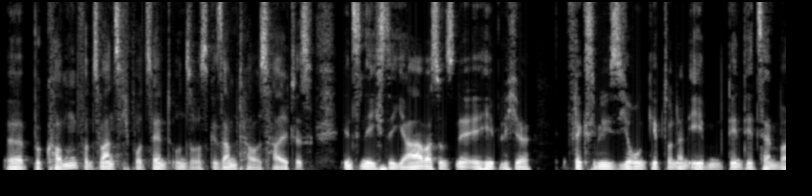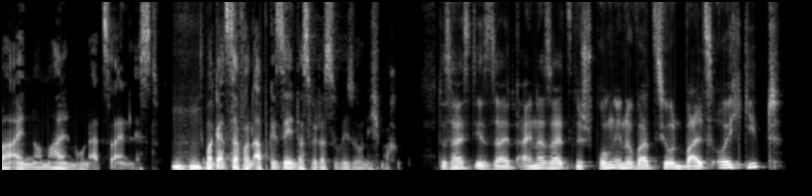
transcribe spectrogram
äh, bekommen von 20 Prozent unseres Gesamthaushaltes ins nächste Jahr, was uns eine erhebliche Flexibilisierung gibt und dann eben den Dezember einen normalen Monat sein lässt. Mhm. Mal ganz davon abgesehen, dass wir das sowieso nicht machen. Das heißt, ihr seid einerseits eine Sprunginnovation, weil es euch gibt,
